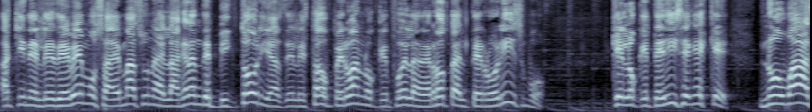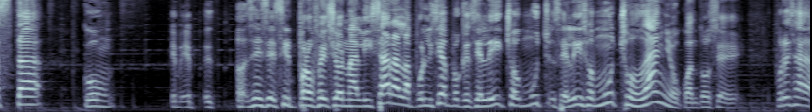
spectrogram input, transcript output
a quienes le debemos además una de las grandes victorias del Estado peruano, que fue la derrota del terrorismo, que lo que te dicen es que no basta con eh, eh, es decir, profesionalizar a la policía porque se le, hizo mucho, se le hizo mucho daño cuando se, por esa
